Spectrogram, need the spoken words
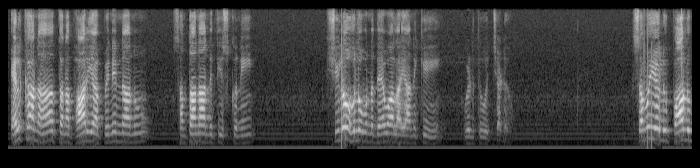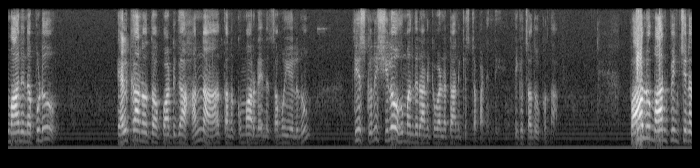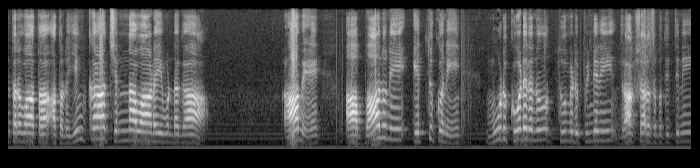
ఎల్కానా తన భార్య పెనిన్నాను సంతానాన్ని తీసుకుని షిలోహులో ఉన్న దేవాలయానికి వెడుతూ వచ్చాడు. సమూయేలు పాలు మానినప్పుడు ఎల్కానోతో పాటుగా హన్న తన కుమారుడైన సమూయేలును తీసుకుని శిలోహు మందిరానికి వెళ్ళటానికి ఇష్టపడింది. ఇక చదువుకుందాం. పాలు మాన్పించిన తరువాత అతడు ఇంకా చిన్నవాడై ఉండగా ఆమె ఆ బాలుని ఎత్తుకొని మూడు కోడెలను తూమెడు పిండిని ద్రాక్షారసపు తిత్తిని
